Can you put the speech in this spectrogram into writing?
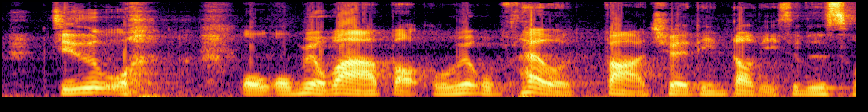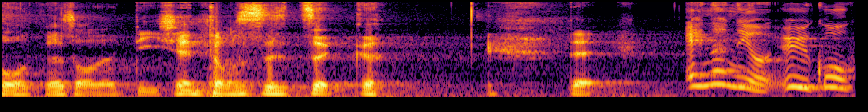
其实我我我没有办法保，我没有我不太有办法确定到底是不是所有歌手的底线都是这个。对，哎、那你有遇过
